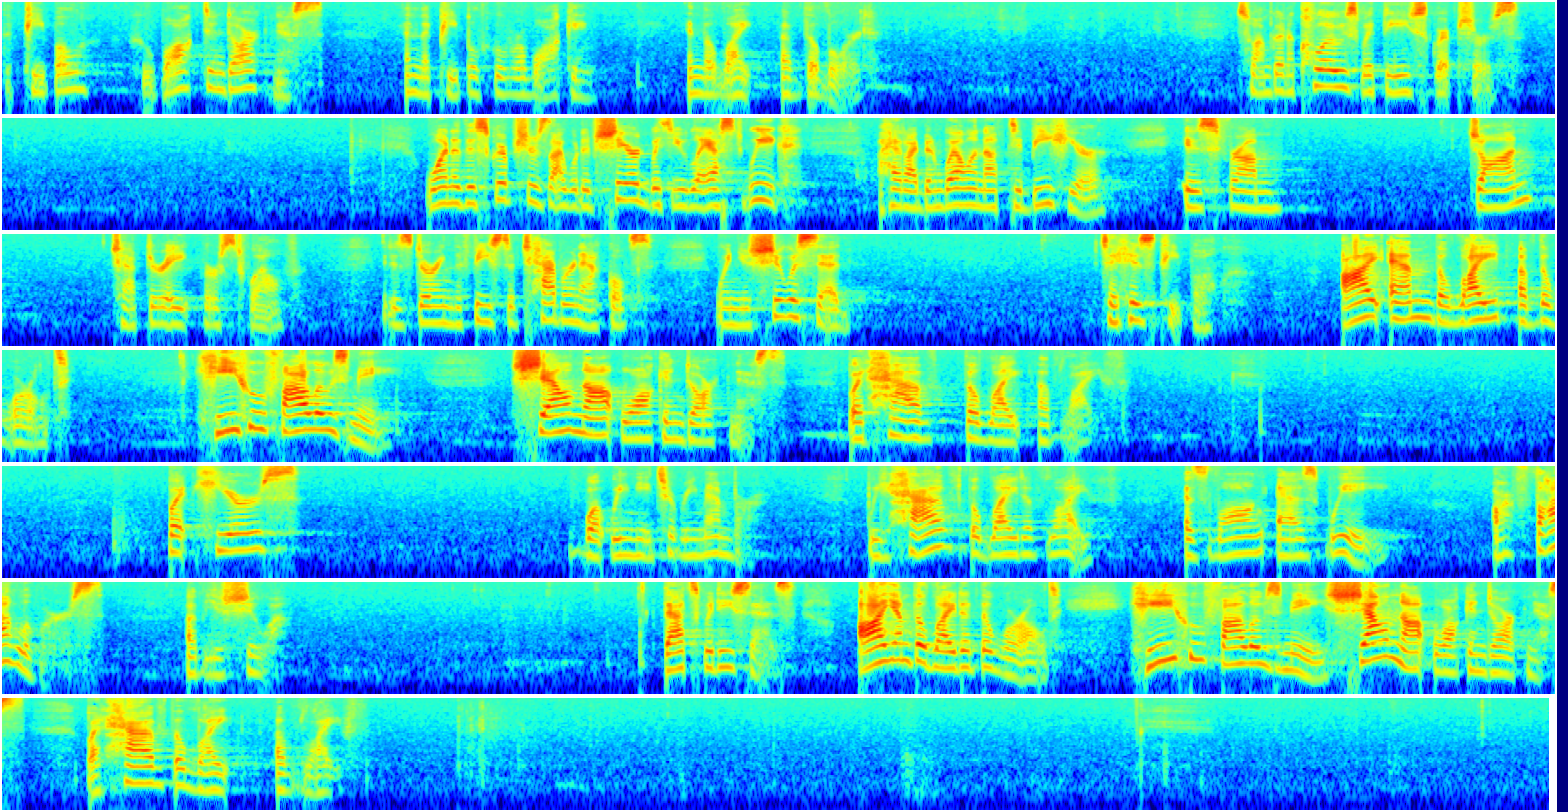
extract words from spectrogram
the people who walked in darkness and the people who were walking in the light of the Lord. So I'm going to close with these scriptures. One of the scriptures I would have shared with you last week, had I been well enough to be here, is from John chapter 8, verse 12. It is during the Feast of Tabernacles when Yeshua said to his people, I am the light of the world. He who follows me shall not walk in darkness, but have the light of life. But here's what we need to remember we have the light of life as long as we are followers of Yeshua. That's what he says. I am the light of the world. He who follows me shall not walk in darkness, but have the light of life.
